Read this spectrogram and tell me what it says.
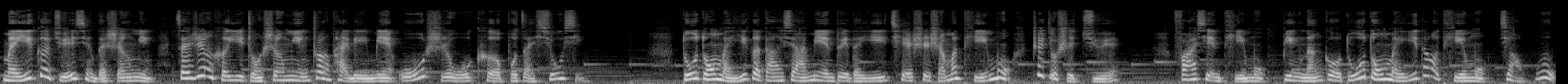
每一个觉醒的生命，在任何一种生命状态里面，无时无刻不在修行。读懂每一个当下面对的一切是什么题目，这就是觉。发现题目，并能够读懂每一道题目，叫悟。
